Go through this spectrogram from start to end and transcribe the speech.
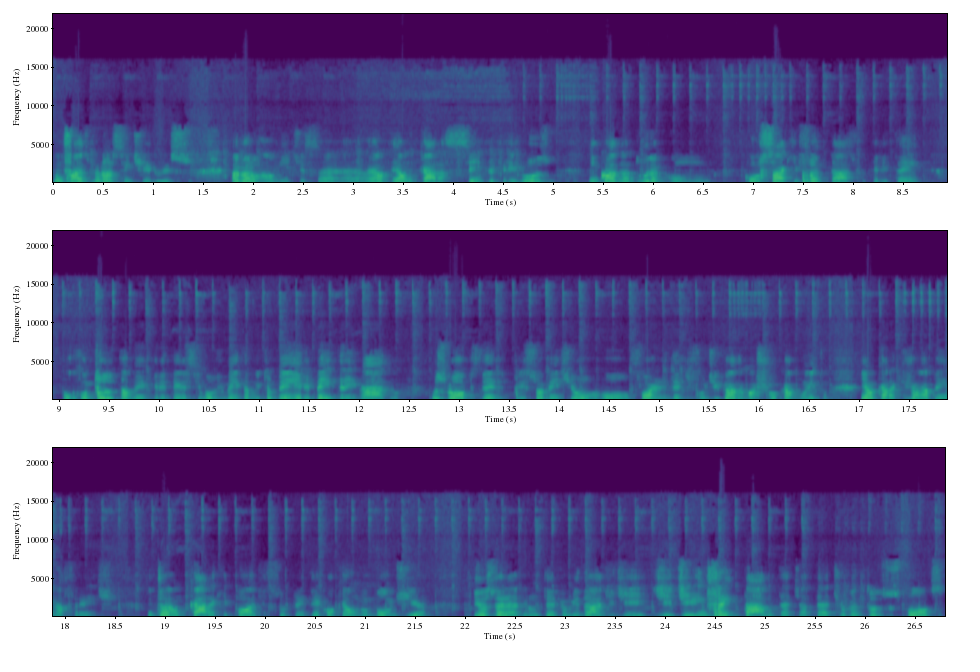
Não faz o menor sentido isso. Agora, o Raonic é, é, é um cara sempre perigoso, enquadradura com, com o saque fantástico que ele tem, com todo o tamanho que ele tem, ele se movimenta muito bem, ele bem treinado, os golpes dele, principalmente o, o forehand dele de Fudigano machuca muito, e é um cara que joga bem na frente. Então é um cara que pode surpreender qualquer um num bom dia. E o Zverev não teve umidade de, de, de enfrentá-lo tete a tete, jogando todos os pontos,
